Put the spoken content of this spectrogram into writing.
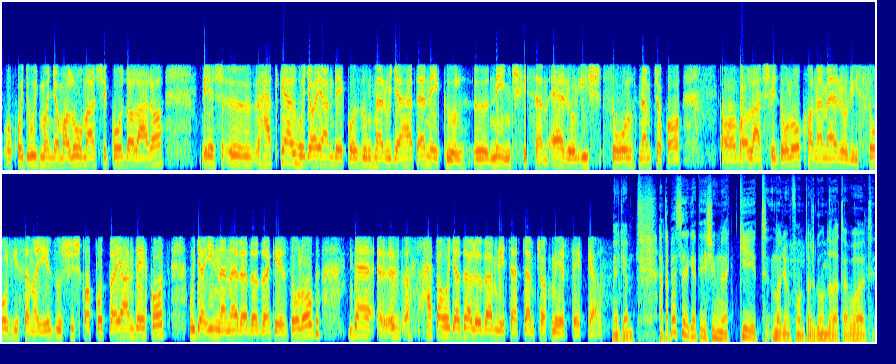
hogy úgy mondjam, a ló másik oldalára, és hát kell, hogy ajándékozzunk, mert ugye hát enélkül nincs, hiszen erről is szól, nem csak a a vallási dolog, hanem erről is szól, hiszen a Jézus is kapott ajándékot, ugye innen ered az egész dolog, de hát ahogy az előbb említettem, csak mértékkel. Igen. Hát a beszélgetésünknek két nagyon fontos gondolata volt.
